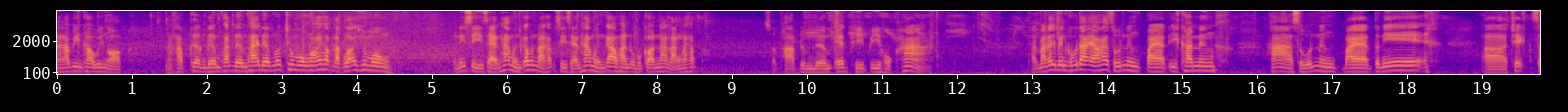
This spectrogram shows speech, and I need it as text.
นะครับ วิ่งเข้าวิ่งออกนะครับเครื่องเดิมคัดเดิมท้ายเดิมรถชั่วโมงน้อยครับหลักร้อยชั่วโมง วันนี้ 4 5 9 0 0 0บาทครับ 4 5 9 0 0 0 อุปกรณ์หน้าหลังนะครับ สภาพเดิมๆ SP ปี 65 ถัดมาก็จะเป็นคูปต้า L 5018 อีกคันหนึ่ง5018 ตัวนี้เช็คส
